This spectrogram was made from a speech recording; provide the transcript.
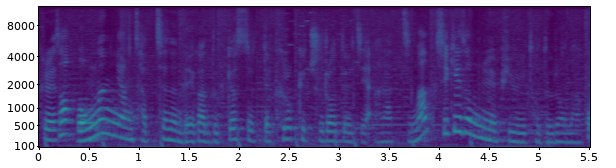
그래서 먹는 양 자체는 내가 느꼈을 때 그렇게 줄어들지 않았지만 식이섬유의 비율이 더 늘어나고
